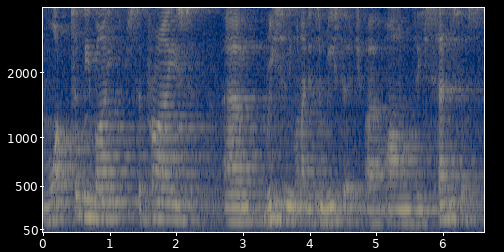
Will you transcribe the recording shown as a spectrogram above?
what took me by surprise um, recently when I did some research uh, on the census,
